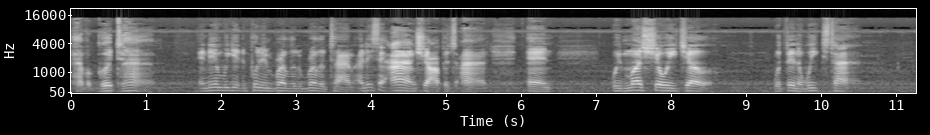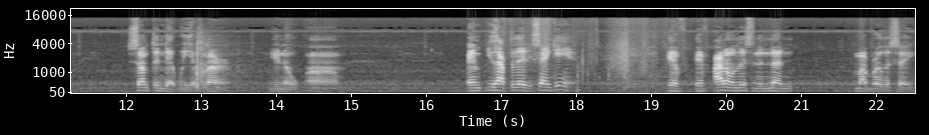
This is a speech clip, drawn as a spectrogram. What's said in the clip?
have a good time. And then we get to put in brother to brother time. And they say iron sharpens iron. And we must show each other within a week's time something that we have learned, you know, um, and you have to let it sink in. If if I don't listen to nothing my brother say,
